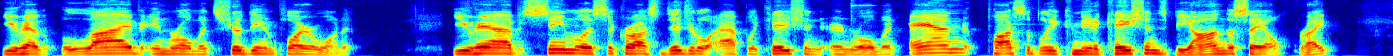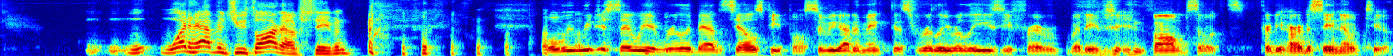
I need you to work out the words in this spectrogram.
You have live enrollment should the employer want it. You have seamless across digital application enrollment and possibly communications beyond the sale, right? What haven't you thought of, Stephen? well, we, we just say we have really bad salespeople, so we got to make this really, really easy for everybody involved. So it's pretty hard to say no to.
